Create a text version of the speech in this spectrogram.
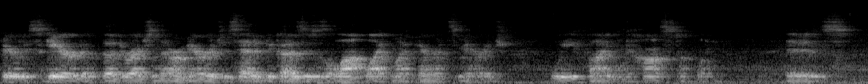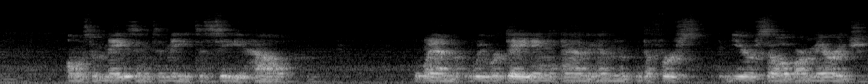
fairly scared of the direction that our marriage is headed because it is a lot like my parents' marriage. We fight constantly. It is almost amazing to me to see how, when we were dating and in the first year or so of our marriage,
